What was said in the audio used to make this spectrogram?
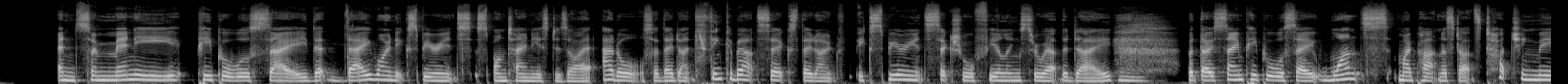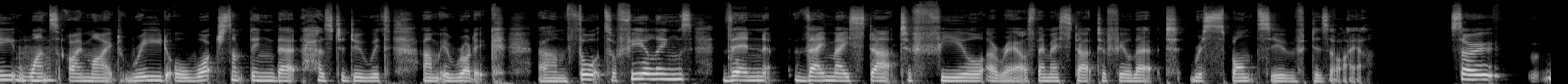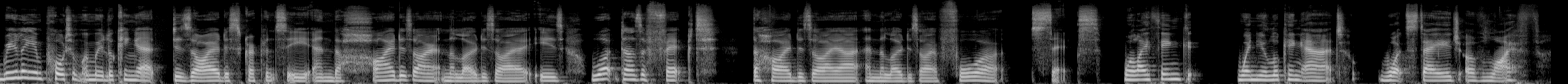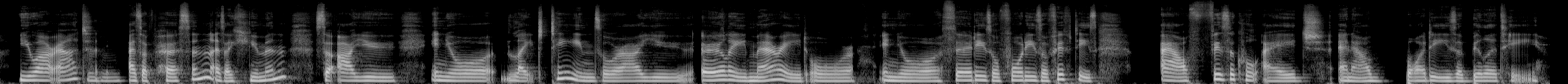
And so many people will say that they won't experience spontaneous desire at all. So they don't think about sex, they don't experience sexual feelings throughout the day. Mm. But those same people will say, once my partner starts touching me, mm-hmm. once I might read or watch something that has to do with um, erotic um, thoughts or feelings, then they may start to feel aroused. They may start to feel that responsive desire. So, really important when we're looking at desire discrepancy and the high desire and the low desire is what does affect the high desire and the low desire for sex? Well, I think when you're looking at what stage of life you are at mm-hmm. as a person, as a human. So, are you in your late teens, or are you early married, or in your 30s, or 40s, or 50s? Our physical age and our body's ability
